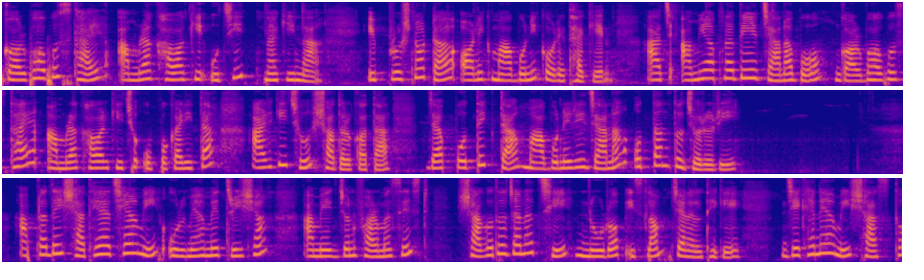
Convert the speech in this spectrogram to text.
গর্ভ অবস্থায় আমরা খাওয়া কি উচিত নাকি না? এই প্রশ্নটা অনেক মা বোনই করে থাকেন। আজ আমি আপনাদের জানাব গর্ভ অবস্থায় আমরা খাওয়ার কিছু উপকারিতা আর কিছু সতর্কতা, যা প্রত্যেকটা মা বোনেরই জানা অত্যন্ত জরুরি। আপনাদের সাথে আছে আমি উর্মি আহমেদ তৃষা। আমি একজন ফার্মাসিস্ট। স্বাগত জানাচ্ছি নূরব ইসলাম চ্যানেল থেকে, যেখানে আমি স্বাস্থ্য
